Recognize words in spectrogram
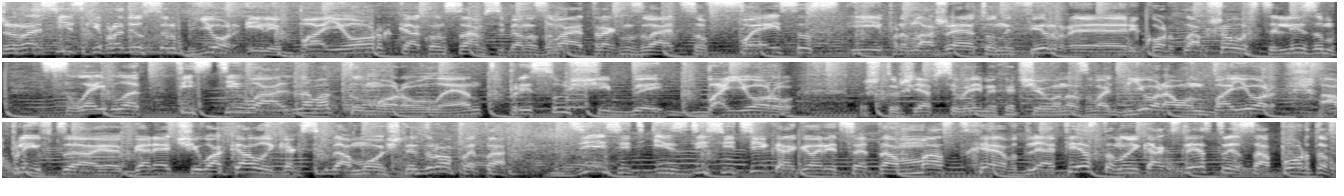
Наш российский продюсер Бьор или Байор, как он сам себя называет, трек называется Faces, и продолжает он эфир э, Record Club Show с релизом с лейбла фестивального Tomorrowland, присущий Байору. Что ж, я все время хочу его назвать Бьор, а он Байор. Uplift, э, горячий вокал и, как всегда, мощный дроп. Это 10 из 10, как говорится, это must-have для феста, ну и, как следствие, саппортов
